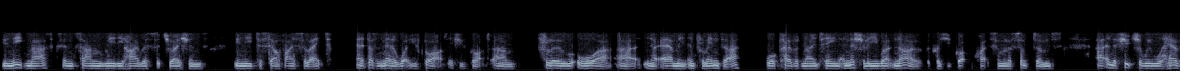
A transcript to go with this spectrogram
you need masks in some really high risk situations. You need to self isolate. And it doesn't matter what you've got. If you've got um, flu or, uh, you know, I mean, influenza, or COVID 19, initially you won't know because you've got quite similar symptoms. Uh, in the future, we will have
